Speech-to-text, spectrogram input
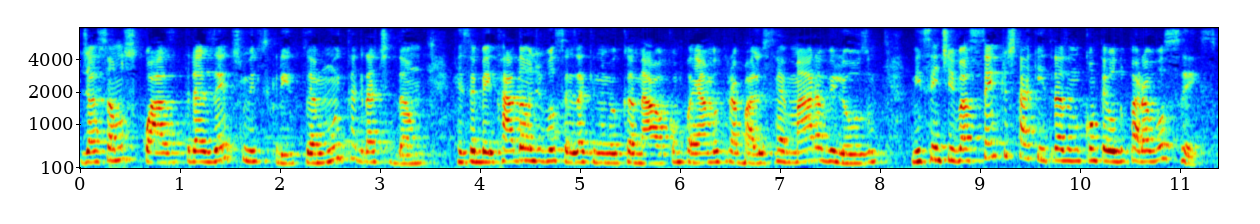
Já somos quase 300 mil inscritos, é muita gratidão receber cada um de vocês aqui no meu canal, acompanhar meu trabalho, isso é maravilhoso. Me incentiva a sempre estar aqui trazendo conteúdo para vocês.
